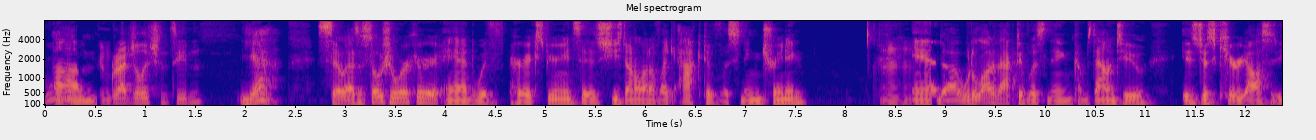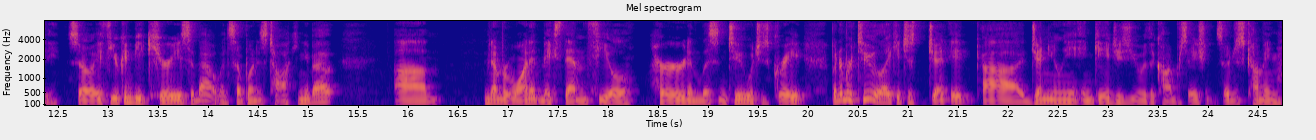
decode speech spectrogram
Ooh, um, congratulations, Eden. Yeah. So, as a social worker and with her experiences, she's done a lot of like active listening training. Mm-hmm. And uh, what a lot of active listening comes down to is just curiosity. So, if you can be curious about when someone is talking about, um, number one, it makes them feel heard and listened to, which is great. But number two, like it just gen- it uh, genuinely engages you with the conversation. So just coming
